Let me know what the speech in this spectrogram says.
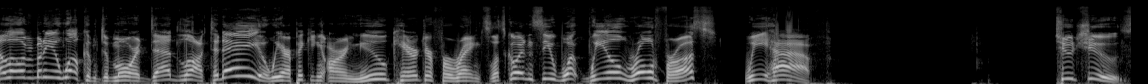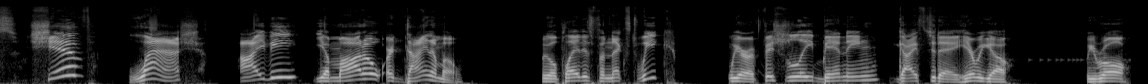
Hello, everybody, and welcome to more Deadlock. Today, we are picking our new character for ranks. Let's go ahead and see what wheel rolled for us. We have to choose Shiv, Lash, Ivy, Yamato, or Dynamo. We will play this for next week. We are officially banning guys today. Here we go. We roll.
